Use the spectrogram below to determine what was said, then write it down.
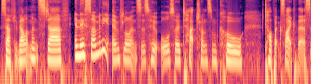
self development stuff. And there's so many influencers who also touch on some cool topics like this.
